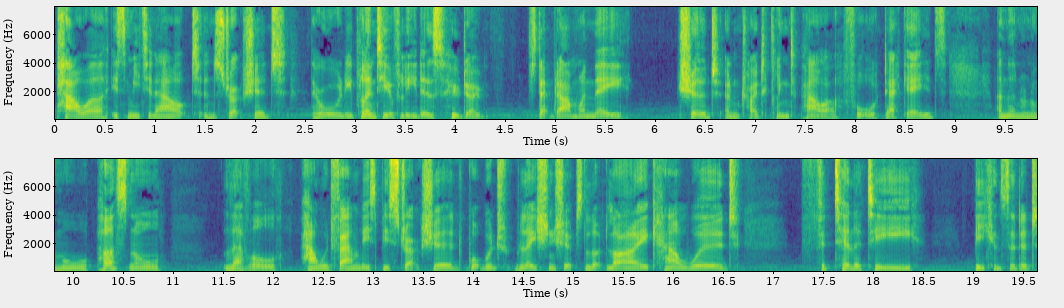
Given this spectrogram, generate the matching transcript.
power is meted out and structured. There are already plenty of leaders who don't step down when they should and try to cling to power for decades. And then on a more personal level, how would families be structured? What would relationships look like? How would fertility be considered?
